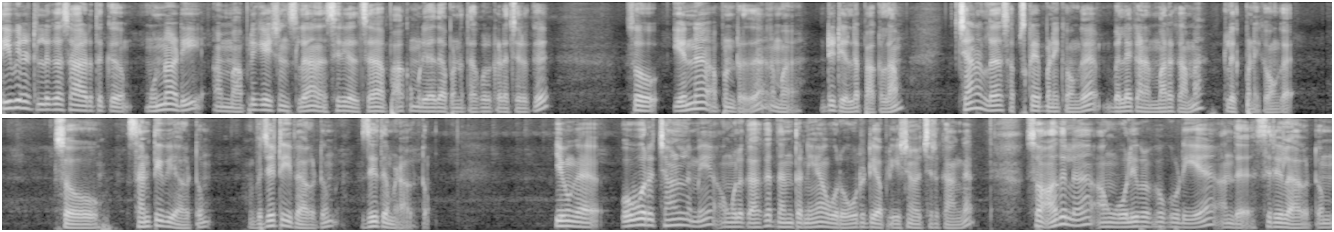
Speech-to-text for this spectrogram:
டிவியில் டெலிகாஸ்ட் ஆகிறதுக்கு முன்னாடி நம்ம அப்ளிகேஷன்ஸில் அந்த சீரியல்ஸை பார்க்க முடியாது அப்படின்ற தகவல் கிடச்சிருக்கு. ஸோ என்ன அப்படின்றத நம்ம டீட்டெயிலில் பார்க்கலாம். சேனலை சப்ஸ்கிரைப் பண்ணிக்கோங்க. பெல்லைக்கான மறக்காமல் கிளிக் பண்ணிக்கோங்க. ஸோ சன் டிவி ஆகட்டும் விஜய் டிவி ஆகட்டும் ஜீ தமிழ் ஆகட்டும். இவங்க ஒவ்வொரு சேனலுமே அவங்களுக்காக தனித்தனியாக ஒரு ஓடிடி அப்ளிகேஷன் வச்சுருக்காங்க. ஸோ அதில் அவங்க ஒளிபரப்பக்கூடிய அந்த சீரியல் ஆகட்டும்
